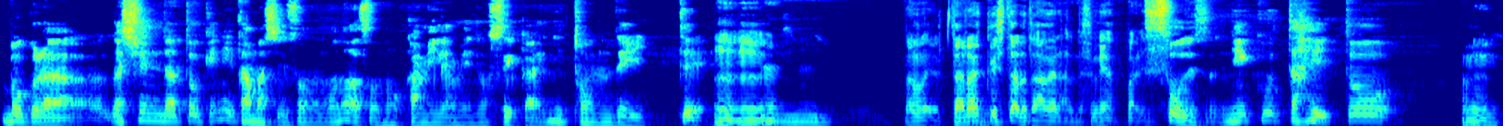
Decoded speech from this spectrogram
僕らが死んだ時に魂そのものはその神々の世界に飛んでいって、うん。うん。うん。うん。なので、堕落したらダメなんですね、やっぱり。そうです。肉体と、うん。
